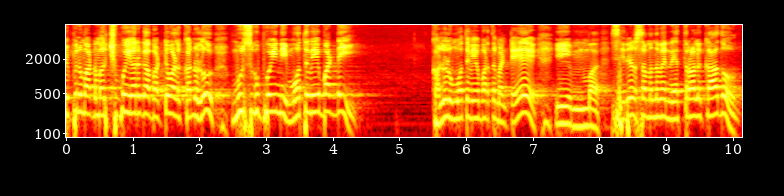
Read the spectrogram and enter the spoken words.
చెప్పిన మాట మర్చిపోయారు కాబట్టి వాళ్ళ కన్నులు మూసుకుపోయినాయి మూత వేయబడ్డాయి. కళ్ళు మూత వేయబడతామంటే ఈ మ- శరీర సంబంధమైన నేత్రాలు కాదు.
